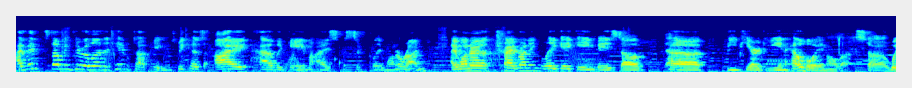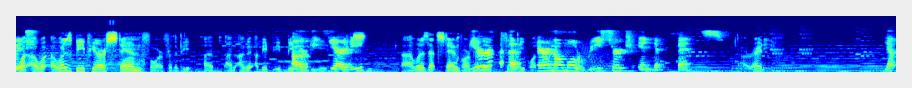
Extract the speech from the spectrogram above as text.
I've been thumbing through a lot of tabletop games because I have a game I specifically want to run. I want to try running like a game based off uh, BPRD and Hellboy and all that Uh, stuff. which what, uh, what, uh, does BPR stand for for the P- uh, uh, uh, uh, B- B- Oh, BPRD? BPRD? Yes. Uh, what does that stand for for the, for the people? paranormal research and defense. Alrighty. Yep.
